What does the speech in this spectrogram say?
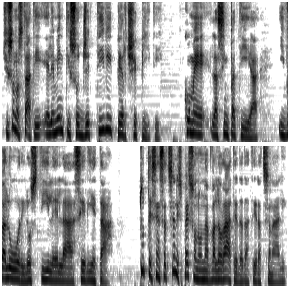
ci sono stati elementi soggettivi percepiti come la simpatia, i valori, lo stile, la serietà. Tutte sensazioni spesso non avvalorate da dati razionali,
